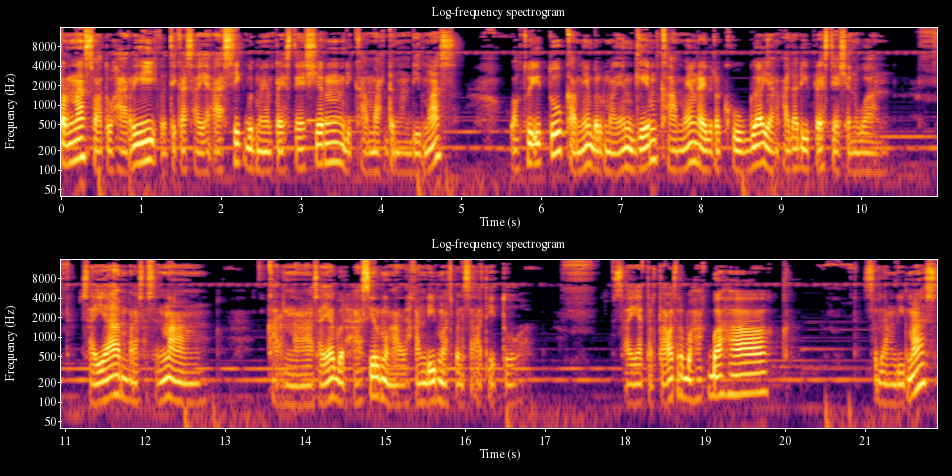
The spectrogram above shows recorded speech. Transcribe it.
Pernah suatu hari ketika saya asik bermain PlayStation di kamar dengan Dimas, waktu itu kami bermain game Kamen Rider Kuga yang ada di PlayStation One. Saya merasa senang karena saya berhasil mengalahkan Dimas pada saat itu. Saya tertawa terbahak-bahak. Sedang Dimas,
